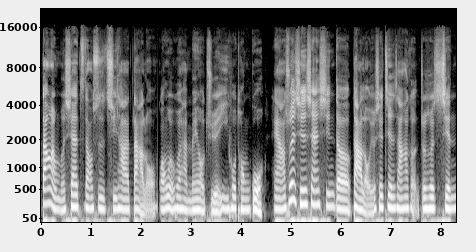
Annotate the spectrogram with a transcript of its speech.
当然我们现在知道是其他的大楼管委会还没有决议或通过。哎呀，所以其实现在新的大楼有些建商他可能就是先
